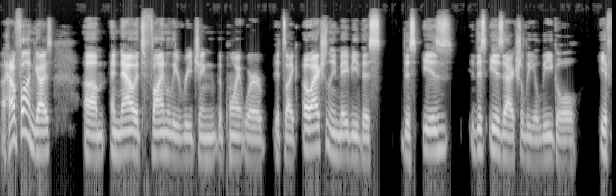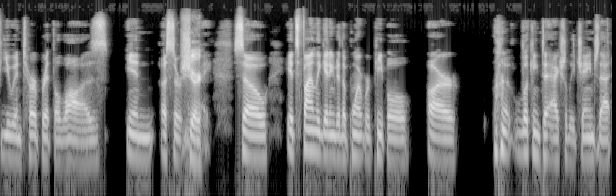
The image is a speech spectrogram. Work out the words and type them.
I have fun, guys. Um, and now it's finally reaching the point where it's like, oh, actually, maybe this this is this is actually illegal if you interpret the laws in a certain Sure. way. So it's finally getting to the point where people are looking to actually change that.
